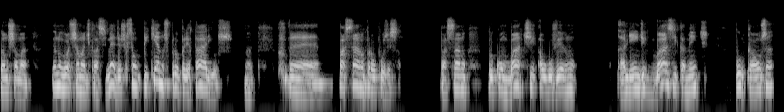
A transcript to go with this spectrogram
vamos chamar, eu não gosto de chamar de classe média, acho que são pequenos proprietários, né, é, passaram para a oposição, passaram para o combate ao governo Allende, basicamente por causa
